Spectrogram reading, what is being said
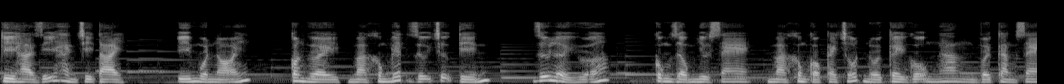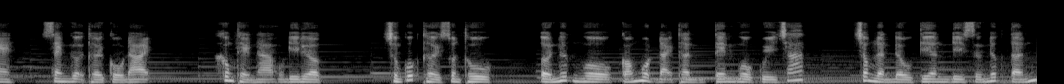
kỳ hà dĩ hành chi tài. Ý muốn nói, con người mà không biết giữ chữ tín, giữ lời hứa, cũng giống như xe mà không có cái chốt nối cây gỗ ngang với càng xe, xe ngựa thời cổ đại. Không thể nào đi được. Trung Quốc thời Xuân Thu, ở nước Ngô có một đại thần tên Ngô Quý Trát. Trong lần đầu tiên đi xứ nước Tấn,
